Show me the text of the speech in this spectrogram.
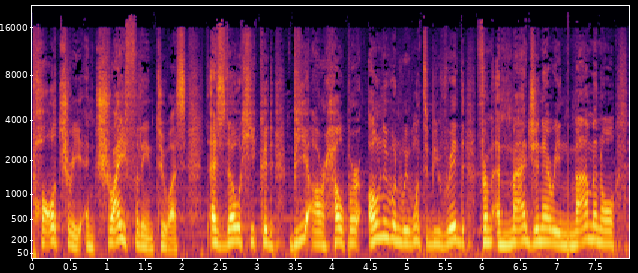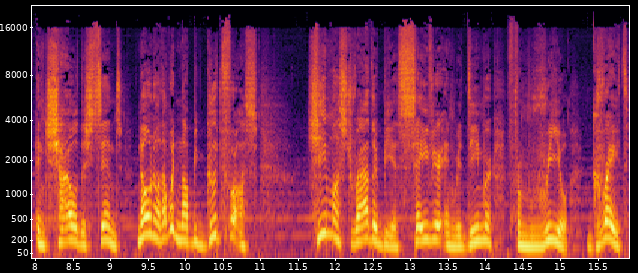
paltry and trifling to us, as though he could be our helper only when we want to be rid from imaginary, nominal, and childish sins. No, no, that would not be good for us. He must rather be a Savior and Redeemer from real, great,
